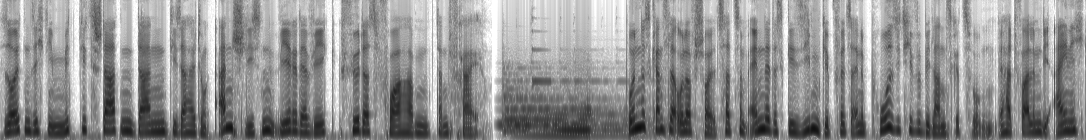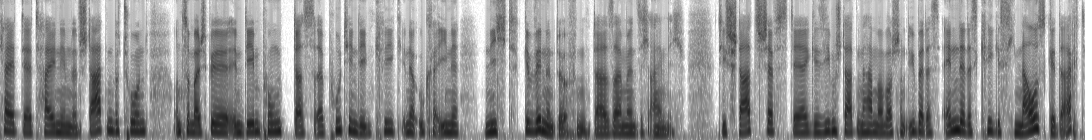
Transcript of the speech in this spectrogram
Sollten sich die Mitgliedstaaten dann dieser Haltung anschließen, wäre der Weg für das Vorhaben dann frei. Bundeskanzler Olaf Scholz hat zum Ende des G7-Gipfels eine positive Bilanz gezogen. Er hat vor allem die Einigkeit der teilnehmenden Staaten betont und zum Beispiel in dem Punkt, dass äh, Putin den Krieg in der Ukraine nicht gewinnen dürfen. Da sei man sich einig. Die Staatschefs der G7-Staaten haben aber schon über das Ende des Krieges hinaus gedacht.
